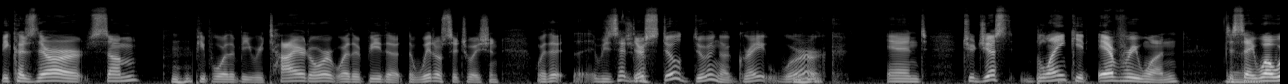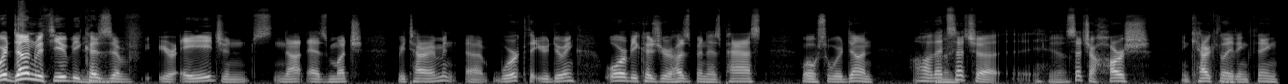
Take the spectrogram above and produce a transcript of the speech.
because there are some mm-hmm. people, whether it be retired or whether it be the, the widow situation, where we said sure. they're still doing a great mm-hmm. work. Mm-hmm. And to just blanket everyone to yeah. say, well, we're done with you because yeah. of your age and not as much retirement uh, work that you're doing, or because your husband has passed, well, so we're done. Oh, that's right. such a yeah. such a harsh and calculating thing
